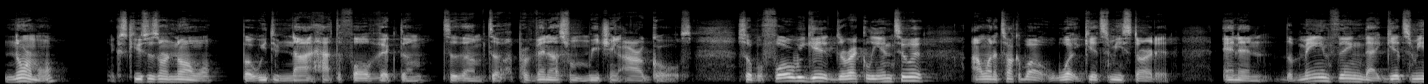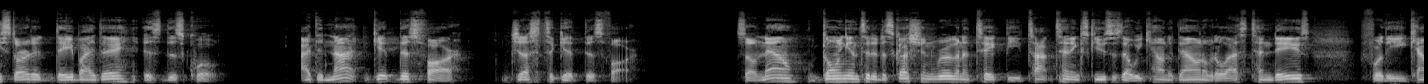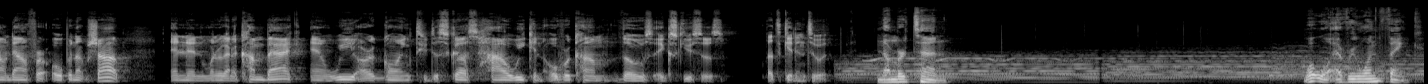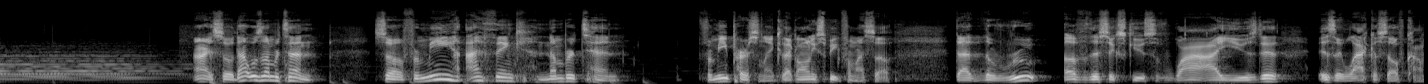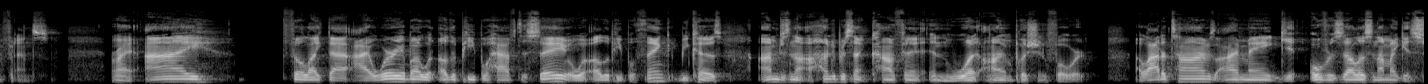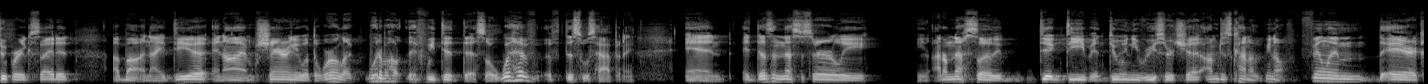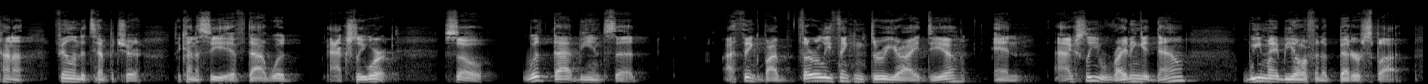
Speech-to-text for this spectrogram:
normal. Excuses are normal, but we do not have to fall victim to them to prevent us from reaching our goals. So before we get directly into it, I want to talk about what gets me started. And then the main thing that gets me started day by day is this quote I did not get this far just to get this far. So now, going into the discussion, we're going to take the top 10 excuses that we counted down over the last 10 days for the countdown for Open Up Shop. And then we're going to come back and we are going to discuss how we can overcome those excuses. Let's get into it. Number 10. What will everyone think? All right, so that was number 10. So for me, I think number 10, for me personally, because I can only speak for myself, that the root of this excuse of why I used it is a lack of self confidence. Right? I feel like that I worry about what other people have to say or what other people think because I'm just not 100% confident in what I'm pushing forward. A lot of times I may get overzealous and I might get super excited about an idea and I'm sharing it with the world. Like, what about if we did this? Or what if, if this was happening? And it doesn't necessarily, you know, I don't necessarily dig deep and do any research yet. I'm just kind of, you know, feeling the air, kind of feeling the temperature to kind of see if that would actually work. So, with that being said, I think by thoroughly thinking through your idea and actually writing it down, we might be off in a better spot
